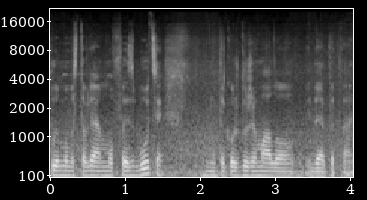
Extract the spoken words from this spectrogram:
коли ми виставляємо в Фейсбуці, також дуже мало йде питань.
